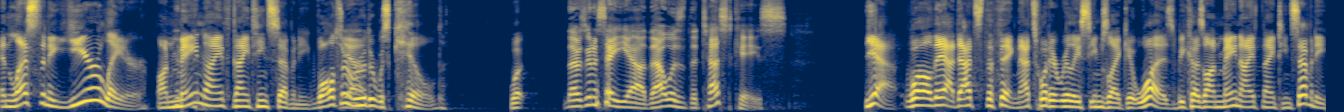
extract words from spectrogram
And less than a year later, on May 9th, 1970, Walter Yeah. Reuther was killed. I was gonna say, yeah, that was the test case. Yeah, well, yeah, that's the thing. That's what it really seems like it was because on May 9th, 1970,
